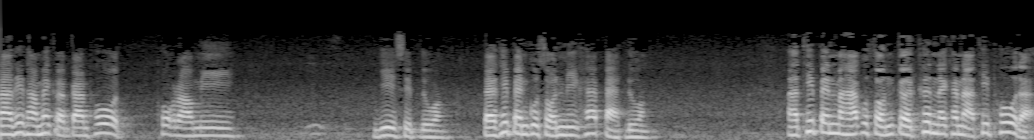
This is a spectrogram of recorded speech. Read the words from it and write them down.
นาที่ทำให้เกิดการพูด พวกเรามียี่สิบดวง แต่ที่เป็นกุศลมีแค่แปดดวง ที่เป็นมหากุศลเกิดขึ้นในขณะที่พูดอะ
